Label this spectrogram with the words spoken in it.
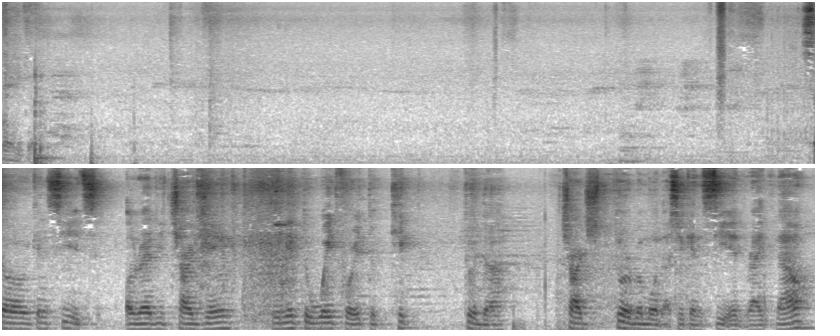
There you go so you can see it's already charging. We need to wait for it to kick to the charge turbo mode as you can see it right now.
